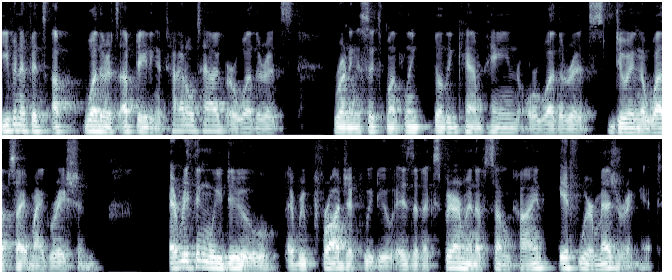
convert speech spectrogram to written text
even if it's up whether it's updating a title tag or whether it's running a six month link building campaign or whether it's doing a website migration. Everything we do every project we do is an experiment of some kind if we're measuring it.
